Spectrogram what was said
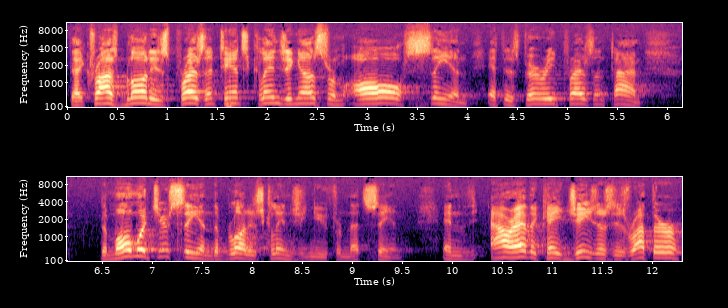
that Christ's blood is present tense, cleansing us from all sin at this very present time. The moment you're sin, the blood is cleansing you from that sin. And our advocate, Jesus, is right there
